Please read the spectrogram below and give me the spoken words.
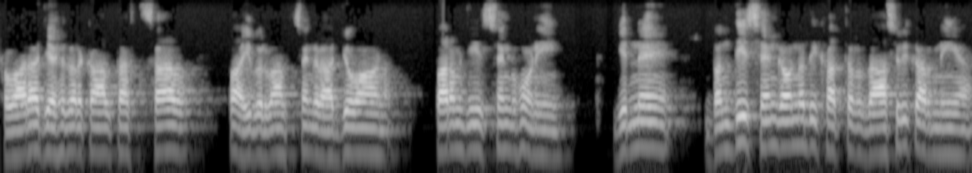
ਖਵਾਰਾ ਜਹਦਰ ਅਕਾਲ ਤਖਤ ਸਾਹਿਬ, ਭਾਈ ਬਲਵੰਤ ਸਿੰਘ ਰਾਜੋਆਣ ਪਰਮਜੀਤ ਸਿੰਘ ਹੋਣੀ ਜਿੰਨੇ ਬੰਦੀ ਸਿੰਘ ਆ, ਉਹਨਾਂ ਦੀ ਖਾਤਰ ਅਰਦਾਸ ਵੀ ਕਰਨੀ ਆ।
